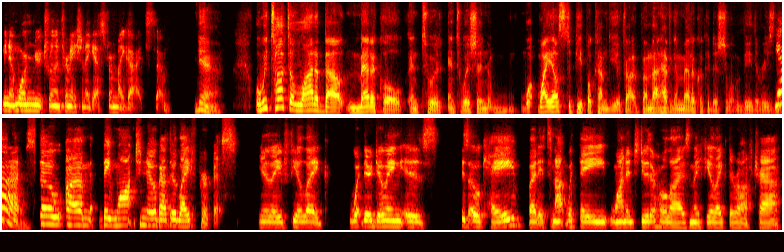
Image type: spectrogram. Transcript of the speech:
you know more neutral information i guess from my guides so. Yeah. Well, we talked a lot about medical intu- intuition. Wh- Why else do people come to you? If, I, if I'm not having a medical condition, what would be the reason? yeah so um they want to know about their life purpose you know they feel like what they're doing is is okay but it's not what they wanted to do their whole lives and they feel like they're off track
